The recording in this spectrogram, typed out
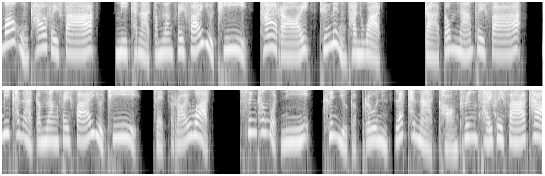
หม้อหุงข้าวไฟฟ้า มีขนาดกำลังไฟฟ้าอยู่ที่ 500 ถึง 1,000 วัตต์ กาต้มน้ำไฟฟ้า มีขนาดกำลังไฟฟ้าอยู่ที่ 700 วัตต์ ซึ่งทั้งหมดนี้ ขึ้นอยู่กับรุ่นและขนาดของเครื่องใช้ไฟฟ้าค่ะ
